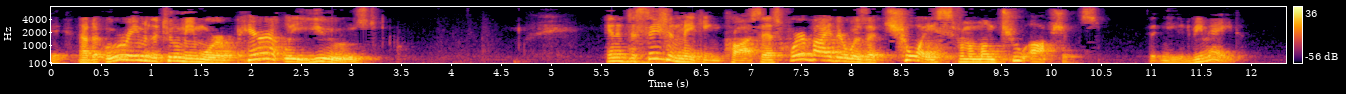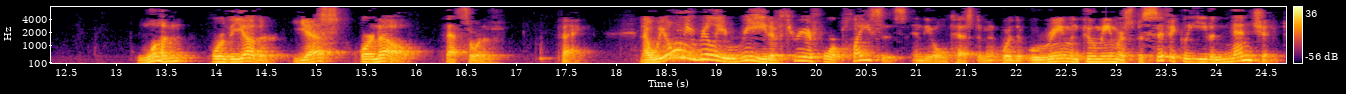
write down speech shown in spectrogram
Okay. Now the Urim and the Tumim were apparently used in a decision-making process whereby there was a choice from among two options that needed to be made. One or the other. Yes or no. That sort of thing. Now we only really read of three or four places in the Old Testament where the Urim and Thummim are specifically even mentioned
